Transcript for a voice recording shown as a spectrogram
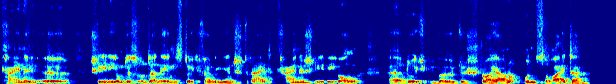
keine Schädigung des Unternehmens durch Familienstreit, keine Schädigung durch überhöhte Steuern und so weiter.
